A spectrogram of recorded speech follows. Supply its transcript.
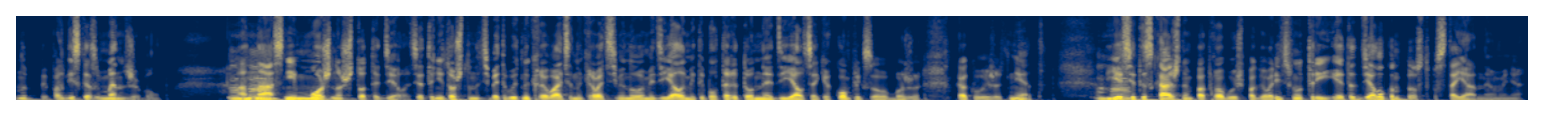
ну, по-английски скажем, manageable. Угу. Она с ней можно что-то делать. Это не то, что на тебя это будет накрывать и накрывать себе новыми одеялами, ты полторы тонны одеял, всяких комплексов, о боже, как выжить. Нет. Угу. Если ты с каждым попробуешь поговорить внутри, и этот диалог, он просто постоянный у меня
